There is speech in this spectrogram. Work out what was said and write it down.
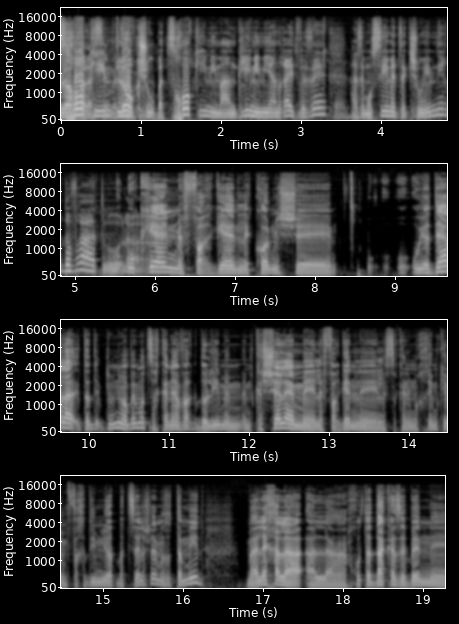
לא בצחוקים, לא, זה. כשהוא בצחוקים עם האנגלים, עם איאן רייט וזה, כן. אז הם עושים את זה כשהוא עם ניר דוברת, הוא לא... הוא כן מפרגן לכל מי ש... הוא- יודע, אתם יודעים, הרבה מאוד שחקני עבר גדולים, הם, הם קשה להם אה, לפרגן ל- לשחקנים אחרים, כי הם מפחדים להיות בצל שלהם, אז הוא תמיד מהלך על, ה, על החוט הדק הזה בין אה,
